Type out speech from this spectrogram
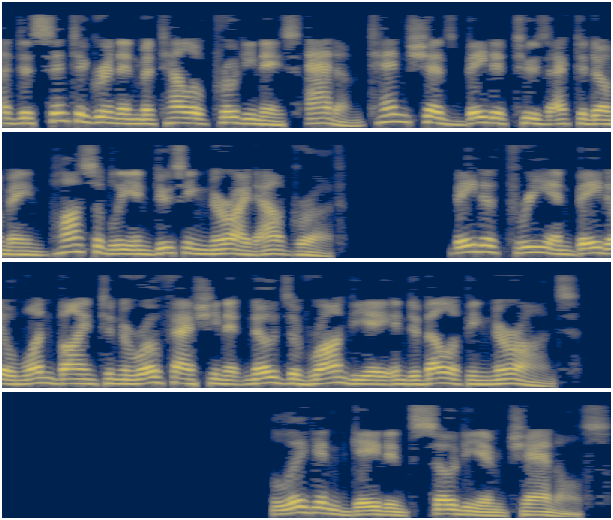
A disintegrin and metalloproteinase ADAM 10 sheds beta-2's ectodomain possibly inducing neurite outgrowth. Beta-3 and beta-1 bind to neurofascinate nodes of Ranvier in developing neurons. Ligand-gated sodium channels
